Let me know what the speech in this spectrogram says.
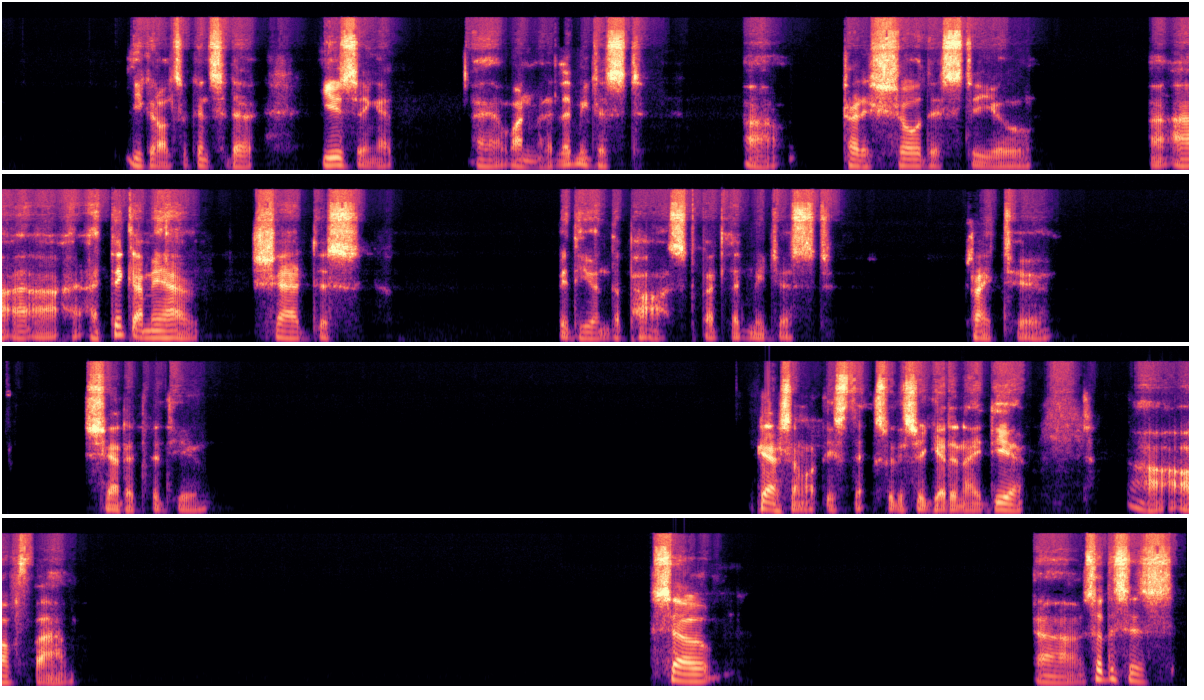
you could also consider using it. Uh, one minute, let me just uh, try to show this to you. Uh, I, I, I think I may have shared this with you in the past, but let me just try to share it with you. Share some of these things so this you get an idea uh, of um, so uh, so this is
